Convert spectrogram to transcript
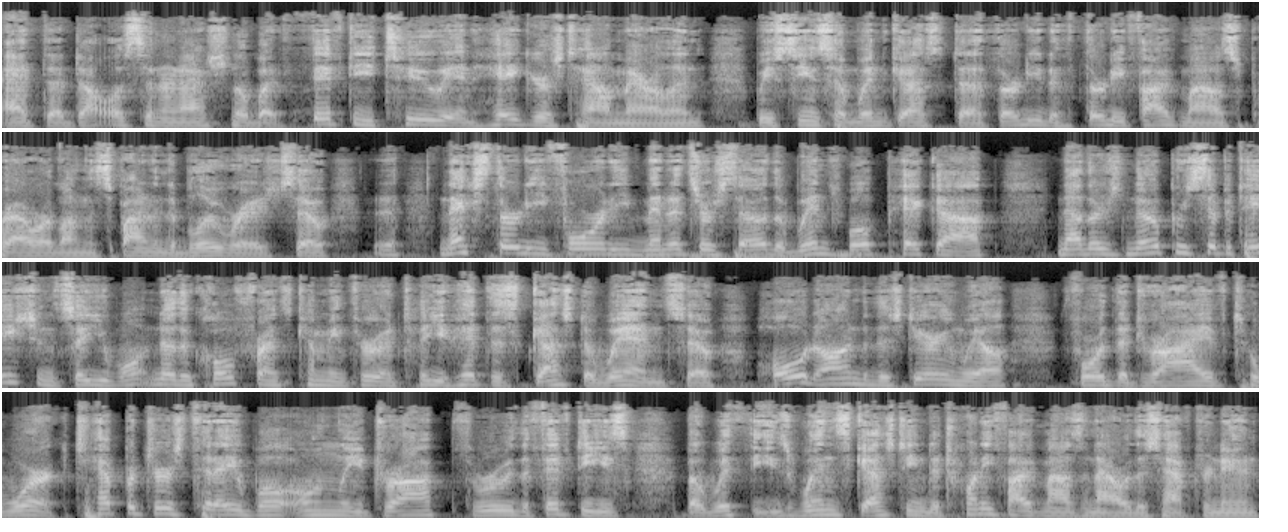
at uh, International, but 52 in Hagerstown, Maryland. We've seen some wind gusts uh, 30 to 35 miles per hour along the spine of the Blue Ridge. So uh, next 30, 40 minutes or so, the winds will pick up. Now there's no precipitation, so you won't know the cold front's coming through until you hit this gust of wind. So hold on to the steering wheel for the drive to work. Temperatures today will only drop through the 50s, but with these winds gusting to 25 miles an hour this afternoon,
